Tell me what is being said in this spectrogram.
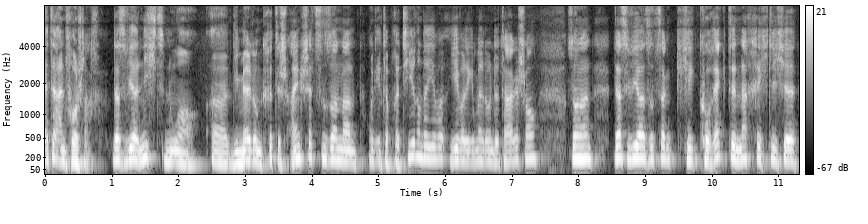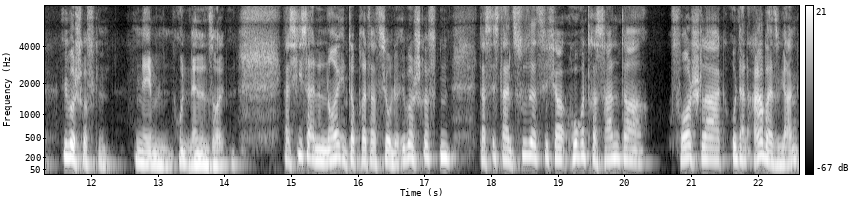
hätte einen Vorschlag, dass wir nicht nur äh, die Meldung kritisch einschätzen sondern, und interpretieren der jeweilige Meldung der Tagesschau, sondern dass wir sozusagen korrekte nachrichtliche Überschriften nehmen und nennen sollten. Das hieß eine Neuinterpretation der Überschriften. Das ist ein zusätzlicher, hochinteressanter Vorschlag und ein Arbeitsgang.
